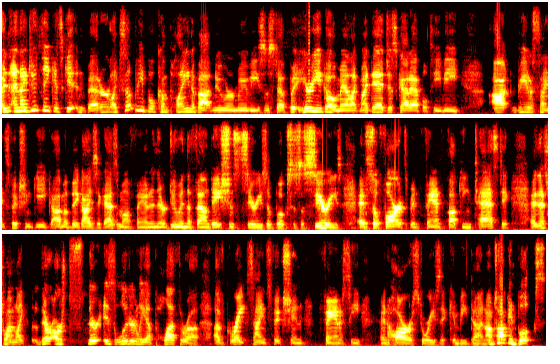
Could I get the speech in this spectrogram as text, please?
and, and I do think it's getting better. Like some people complain about newer movies and stuff, but here you go, man. Like my dad just got Apple TV. Uh, being a science fiction geek, I'm a big Isaac Asimov fan, and they're doing the Foundation series of books as a series, and so far it's been fan fucking tastic. And that's why I'm like, there are there is literally a plethora of great science fiction, fantasy, and horror stories that can be done. I'm talking books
